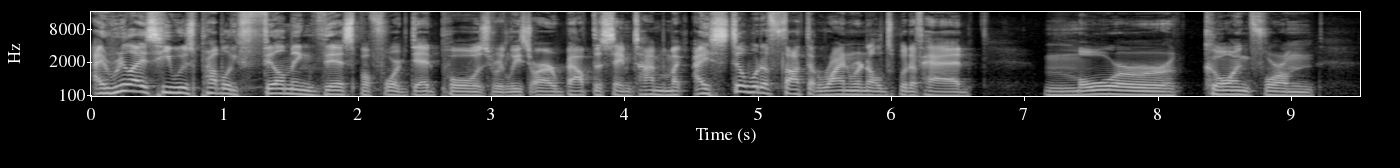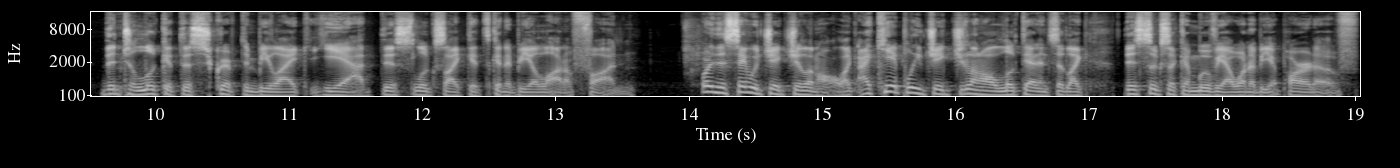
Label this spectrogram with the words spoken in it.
I realized he was probably filming this before Deadpool was released, or about the same time. I'm like, I still would have thought that Ryan Reynolds would have had more going for him than to look at the script and be like, yeah, this looks like it's going to be a lot of fun. Or the same with Jake Gyllenhaal. Like I can't believe Jake Gyllenhaal looked at it and said like, "This looks like a movie I want to be a part of."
